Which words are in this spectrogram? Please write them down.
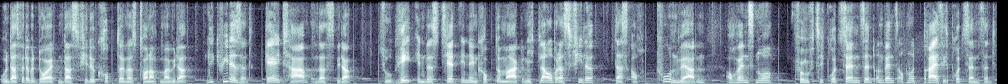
Und das würde bedeuten, dass viele Kryptoinvestoren immer wieder liquide sind, Geld haben, um das wieder zu reinvestieren in den Kryptomarkt. Und ich glaube, dass viele das auch tun werden, auch wenn es nur 50 Prozent sind und wenn es auch nur 30 Prozent sind.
